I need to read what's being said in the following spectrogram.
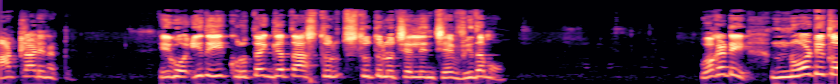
మాట్లాడినట్టు. ఇగో ఇది కృతజ్ఞత స్థుతులు చెల్లించే విధము. ఒకటి నోటితో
